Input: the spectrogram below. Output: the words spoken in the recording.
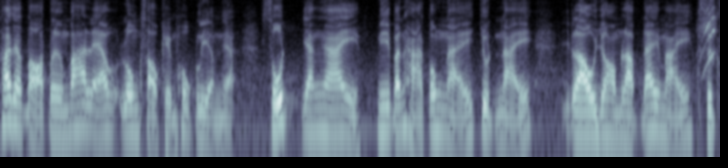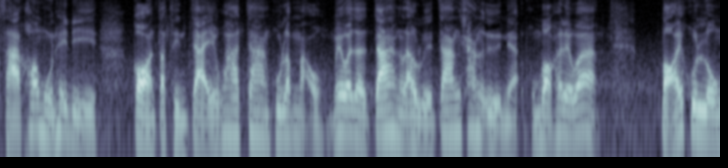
ถ้าจะต่อเติมบ้านแล้วลงเสาเข็มหกเหลี่ยมเนี่ยซุดยังไง มีปัญหาตรงไหนจุดไหน เรายอมรับได้ไหม ศึกษาข้อมูลให้ดี ก่อนตัดสินใจว่าจ้างผู้รับเหมา ไม่ว่าจะจ้างเราหรือจ้างช่างอื่นเนี่ยผมบอกให้เลยว่าต่อให้คุณลง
